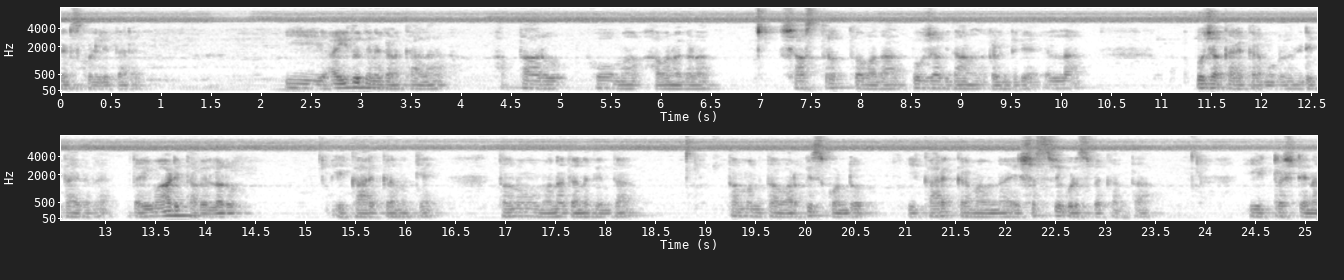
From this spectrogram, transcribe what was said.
ನಡೆಸಿಕೊಳ್ಳಲಿದ್ದಾರೆ. ಈ ಐದು ದಿನಗಳ ಕಾಲ ಹತ್ತಾರು ಹೋಮ ಹವನಗಳ ಶಾಸ್ತ್ರೋತ್ವವಾದ ಪೂಜಾ ವಿಧಾನಗಳೊಂದಿಗೆ ಎಲ್ಲ ಪೂಜಾ ಕಾರ್ಯಕ್ರಮಗಳು ನಡೀತಾ ಇದ್ದಾವೆ. ದಯಮಾಡಿ ತಾವೆಲ್ಲರೂ ಈ ಕಾರ್ಯಕ್ರಮಕ್ಕೆ ತನು ಮನಧನದಿಂದ ತಮ್ಮನ್ನು ತಾವು ಅರ್ಪಿಸಿಕೊಂಡು ಈ ಕಾರ್ಯಕ್ರಮವನ್ನು ಯಶಸ್ವಿಗೊಳಿಸಬೇಕಂತ ಈ ಟ್ರಸ್ಟಿನ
